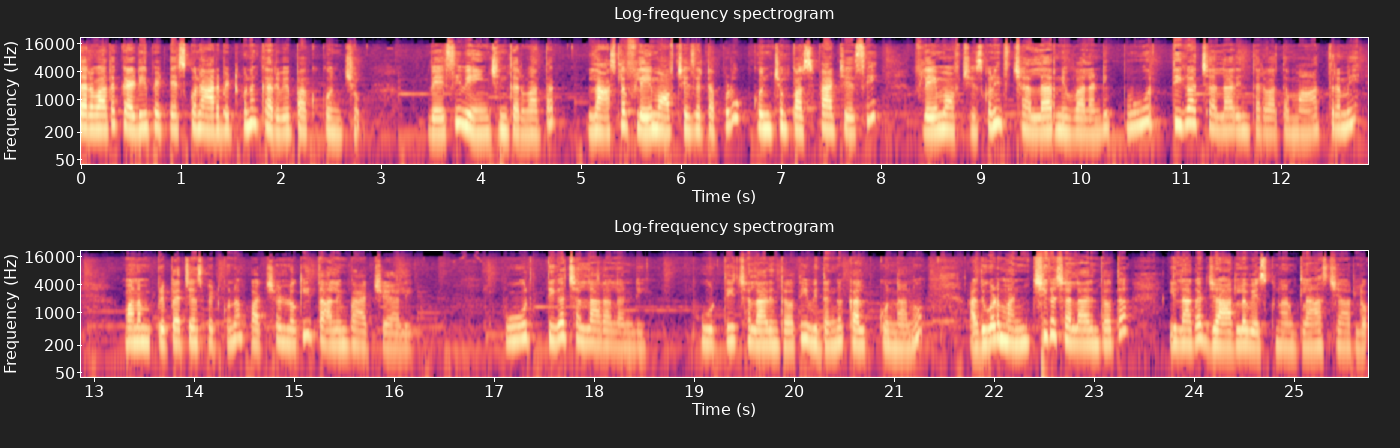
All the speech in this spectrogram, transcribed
తర్వాత కడిగి పెట్టేసుకొని ఆరబెట్టుకున్న కరివేపాకు కొంచెం వేసి వేయించిన తర్వాత లాస్ట్లో ఫ్లేమ్ ఆఫ్ చేసేటప్పుడు కొంచెం పసుపు యాడ్ చేసి ఫ్లేమ్ ఆఫ్ చేసుకొని ఇది చల్లారనివ్వాలండి. పూర్తిగా చల్లారిన తర్వాత మాత్రమే మనం ప్రిపేర్ చేసి పెట్టుకున్న పచ్చళ్ళలోకి తాలింపు యాడ్ చేయాలి. పూర్తిగా చల్లారాలండి. పూర్తి చల్లారిన తర్వాత ఈ విధంగా కలుపుకున్నాను. అది కూడా మంచిగా చల్లారిన తర్వాత ఇలాగ జార్లో వేసుకున్నాను గ్లాస్ జార్లో.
